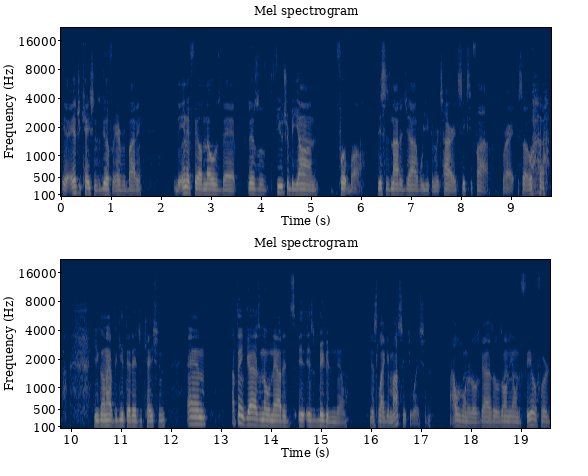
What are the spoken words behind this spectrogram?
Yeah, education is good for everybody. The NFL knows that there's a future beyond football. This is not a job where you can retire at 65, right? So you're gonna have to get that education, and I think guys know now that it's, it's bigger than them. Just like in my situation, I was one of those guys that was only on the field for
